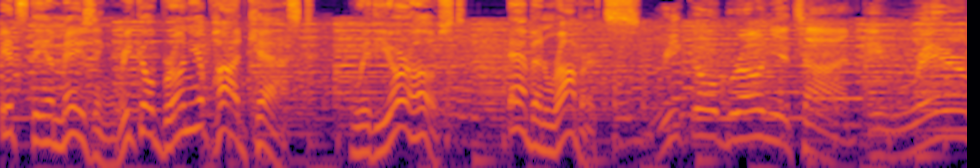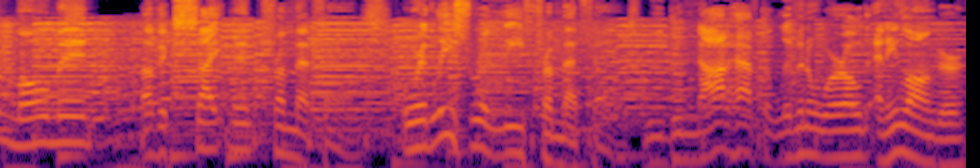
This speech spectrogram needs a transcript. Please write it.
It's the amazing Rico Brogna podcast with your host, Evan Roberts. Rico Brogna time, a rare moment of excitement from Met fans, or at least relief from Met fans. We do not have to live in a world any longer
